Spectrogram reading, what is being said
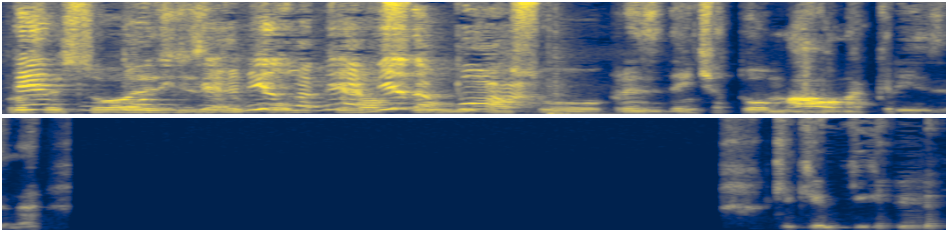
professores dizendo como que o nosso, vida, nosso presidente atuou mal na crise, né? Que, que, que, que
